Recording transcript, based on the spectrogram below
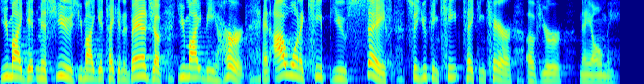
you might get misused, you might get taken advantage of, you might be hurt. And I want to keep you safe so you can keep taking care of your Naomi.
